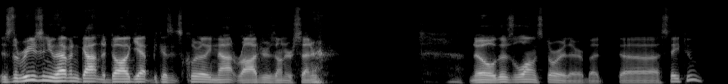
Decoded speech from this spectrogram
Is the reason you haven't gotten a dog yet because it's clearly not Rodgers under center? no, there's a long story there, but uh, stay tuned.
